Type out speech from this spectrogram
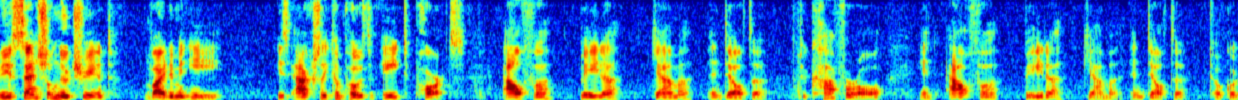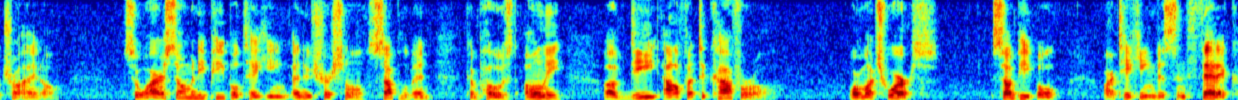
The essential nutrient, vitamin E, is actually composed of eight parts alpha, beta, gamma, and delta tocopherol, and alpha, beta, gamma, and delta tocotrienol. So why are so many people taking a nutritional supplement composed only of D-alpha tocopherol? Or much worse, some people are taking the synthetic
